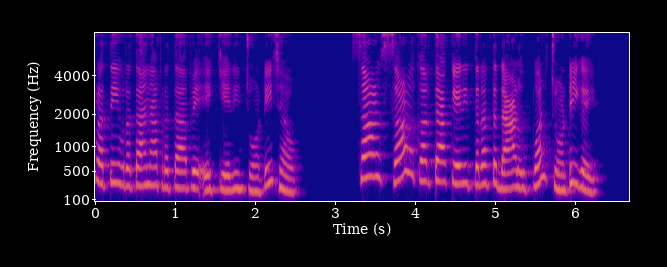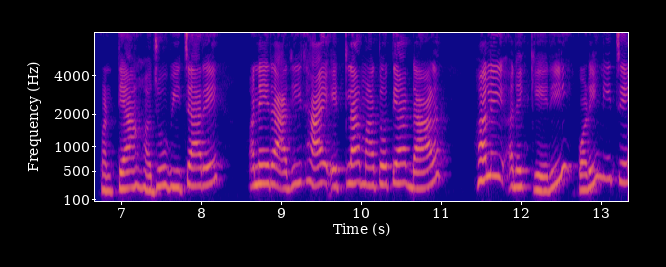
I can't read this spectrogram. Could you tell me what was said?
પતિવ્રતાના પ્રતાપે એ કેરી ચોંટી જાઓ. સળ સળ કરતા કેરી તરત ડાળ ઉપર ચોંટી ગઈ. પણ ત્યાં હજુ વિચારે અને રાજી થાય એટલામાં તો ત્યાં ડાળ, હલી અને કેરી પડી નીચે.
